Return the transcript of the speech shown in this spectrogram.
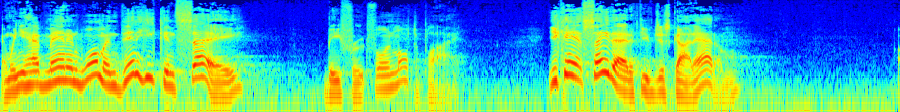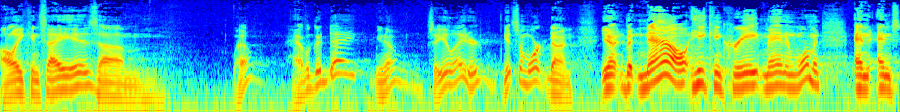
And when you have man and woman, then He can say, Be fruitful and multiply. You can't say that if you've just got Adam. All He can say is, um, Well, have a good day, you know, see you later, get some work done. You know, but now he can create man and woman, and, and,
